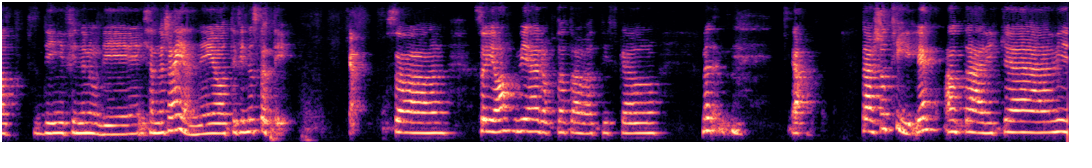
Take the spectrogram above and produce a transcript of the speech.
at de finner noe de kjenner seg igjen i, og at de finner støtte i. Ja. Så, så ja, vi er opptatt av at de skal Men ja, det er så tydelig at det er ikke Vi,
